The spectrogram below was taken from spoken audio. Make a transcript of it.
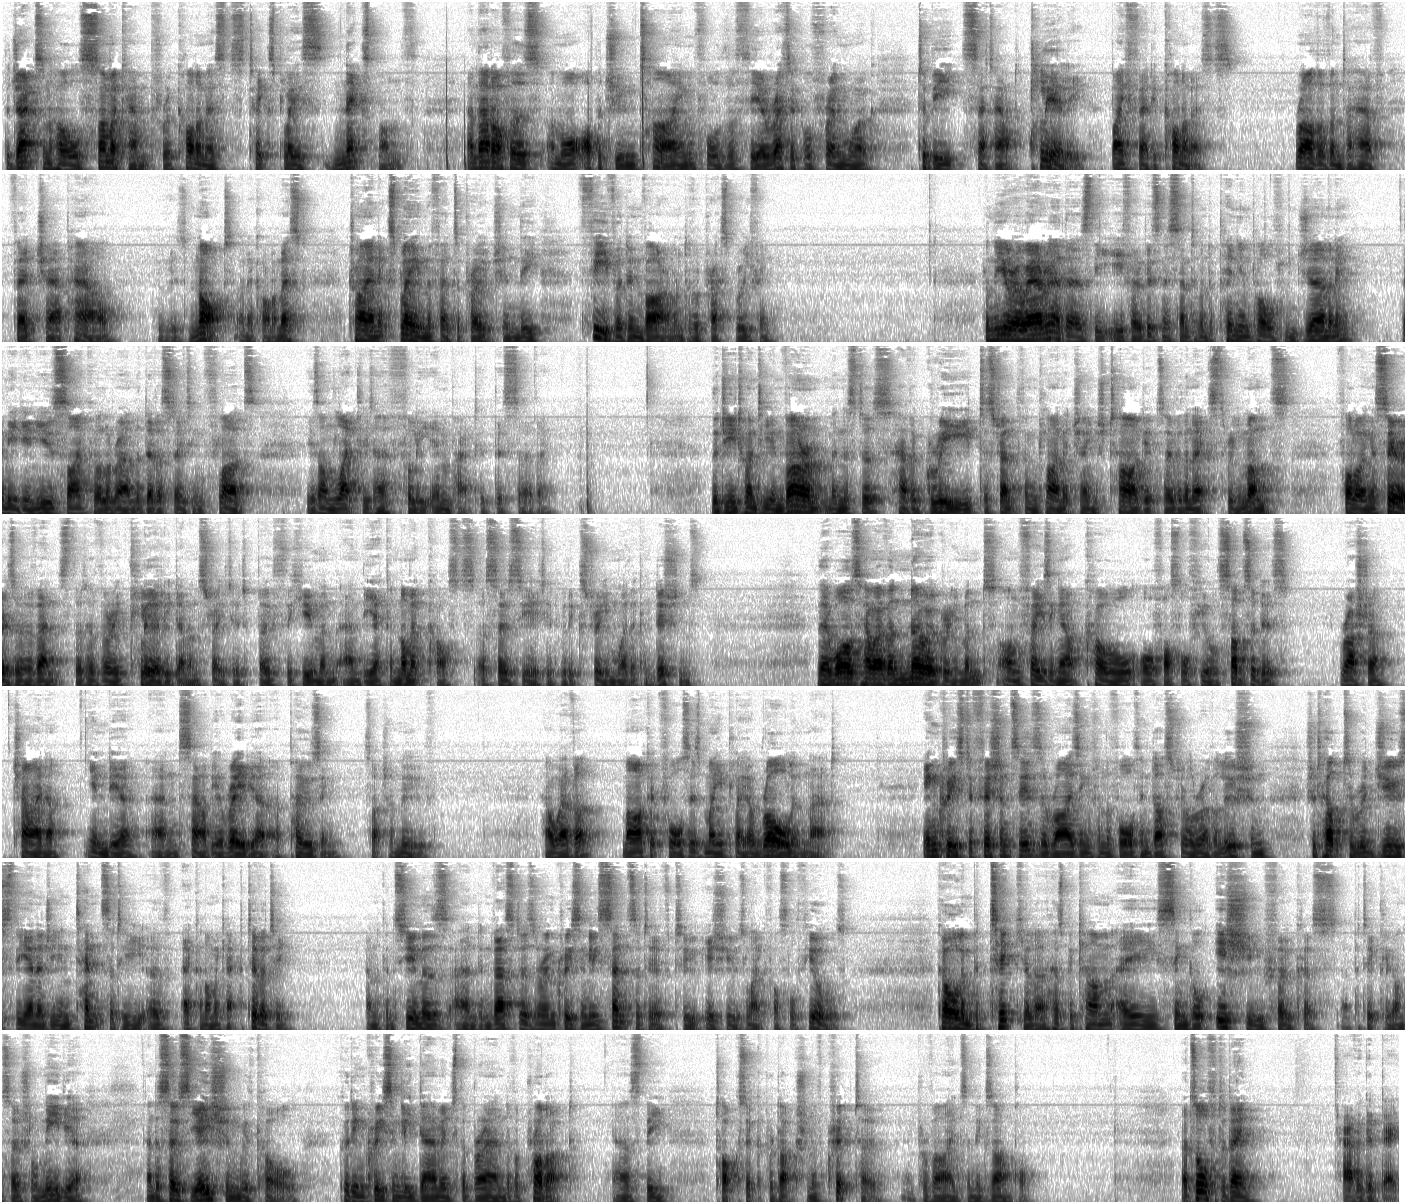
The Jackson Hole Summer Camp for Economists takes place next month, and that offers a more opportune time for the theoretical framework to be set out clearly by Fed economists, rather than to have Fed Chair Powell, who is not an economist, try and explain the Fed's approach in the fevered environment of a press briefing. From the euro area, there's the Ifo Business Sentiment Opinion Poll from Germany. The media news cycle around the devastating floods is unlikely to have fully impacted this survey. The G20 environment ministers have agreed to strengthen climate change targets over the next three months, following a series of events that have very clearly demonstrated both the human and the economic costs associated with extreme weather conditions. There was, however, no agreement on phasing out coal or fossil fuel subsidies. Russia, China, India, and Saudi Arabia opposing such a move. However, market forces may play a role in that. Increased efficiencies arising from the fourth industrial revolution should help to reduce the energy intensity of economic activity, and consumers and investors are increasingly sensitive to issues like fossil fuels. Coal, in particular, has become a single issue focus, uh, particularly on social media, and association with coal could increasingly damage the brand of a product, as the toxic production of crypto provides an example. That's all for today. Have a good day.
